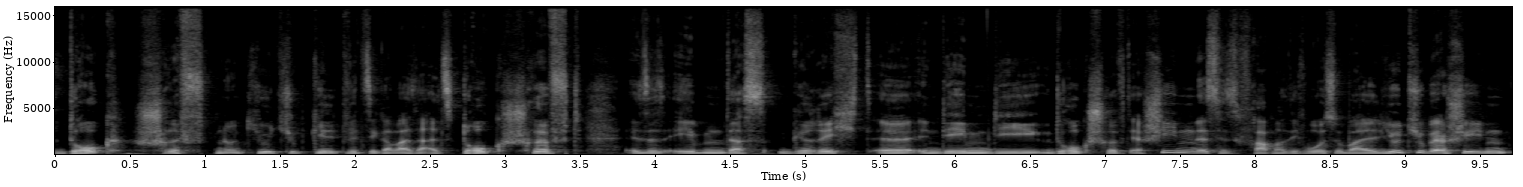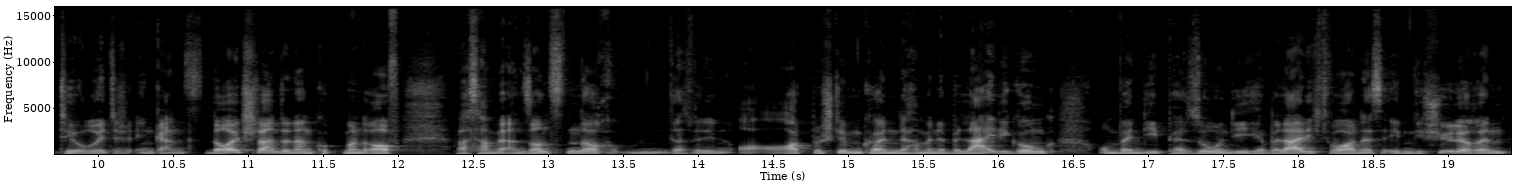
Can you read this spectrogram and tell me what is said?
Druckschriften und YouTube gilt witzigerweise als Druckschrift, ist es eben das Gericht, äh, in dem die Druckschrift erschienen ist. Jetzt fragt man sich, wo ist überall YouTube erschienen? Theoretisch in ganz Deutschland und dann guckt man drauf, was haben wir ansonsten noch, dass wir den Ort bestimmen können. Da haben wir eine Beleidigung und wenn die Person, die hier beleidigt worden ist, eben die Schülerin,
